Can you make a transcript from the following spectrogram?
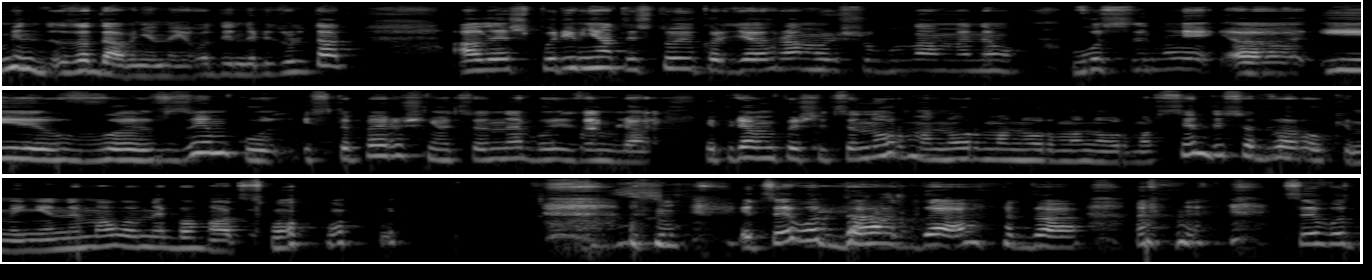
він задавнений один результат, але ж порівняти з тою кардіограмою, що була в мене восени е, і взимку, і з теперішньою це небо і земля. І прямо пишеться норма, норма, норма, норма. В 72 роки мені, не мало, не багато. І це от, да, да, да. Це от,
